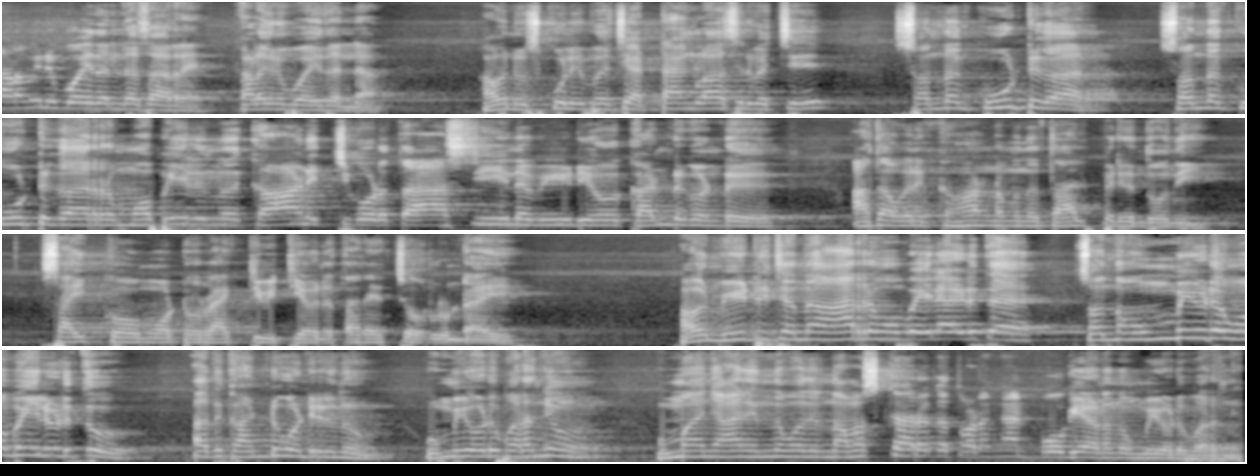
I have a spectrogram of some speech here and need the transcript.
കളവിന് പോയതല്ല സാറേ കളവിന് പോയതല്ല. അവൻ സ്കൂളിൽ വെച്ച് എട്ടാം ക്ലാസ്സിൽ വെച്ച് സ്വന്തം കൂട്ടുകാർ സ്വന്തം കൂട്ടുകാരുടെ മൊബൈലിൽ നിന്ന് കാണിച്ചു കൊടുത്ത അശ്ലീല വീഡിയോ കണ്ടുകൊണ്ട് അത് അവന് കാണണമെന്ന് താല്പര്യം തോന്നി. സൈക്കോ മോട്ടോർ ആക്ടിവിറ്റി അവന്റെ തലച്ചോറിലുണ്ടായി. അവൻ വീട്ടിൽ ചെന്ന് ആരുടെ മൊബൈലാണ് സ്വന്തം ഉമ്മയുടെ മൊബൈൽ എടുത്തു. അത് കണ്ടുകൊണ്ടിരുന്നു. ഉമ്മയോട് പറഞ്ഞു ഉമ്മ ഞാൻ ഇന്ന് മുതൽ നമസ്കാരമൊക്കെ തുടങ്ങാൻ പോവുകയാണെന്ന് ഉമ്മയോട് പറഞ്ഞു.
